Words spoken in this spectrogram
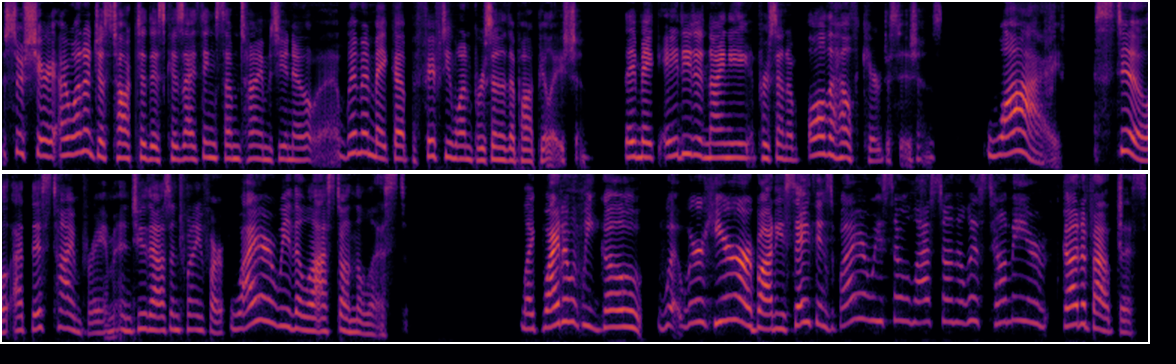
So, Sherry, I want to just talk to this because I think sometimes, you know, women make up 51% of the population. They make 80 to 90% of all the healthcare decisions. Why? Still at this time frame in 2024, why are we the last on the list? Like, why don't we go? We're here, our bodies say things. Why are we so last on the list? Tell me your gut about this.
